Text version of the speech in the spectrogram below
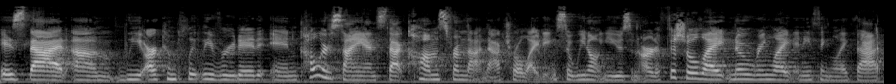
is that um, we are completely rooted in color science that comes from that natural lighting. So we don't use an artificial light, no ring light, anything like that.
